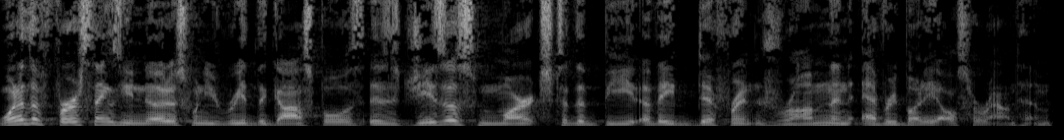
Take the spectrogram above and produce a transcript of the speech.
one of the first things you notice when you read the Gospels is Jesus marched to the beat of a different drum than everybody else around him.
